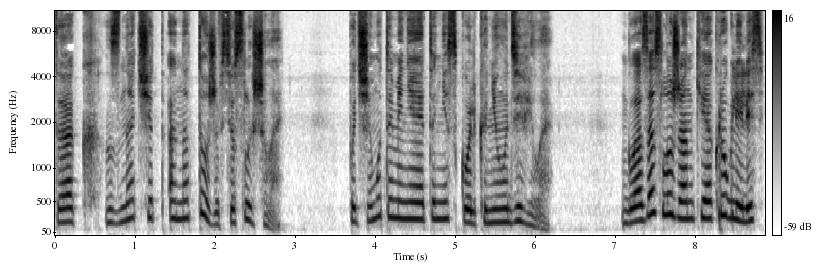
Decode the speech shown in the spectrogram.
Так, значит, она тоже все слышала. Почему-то меня это нисколько не удивило. Глаза служанки округлились.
